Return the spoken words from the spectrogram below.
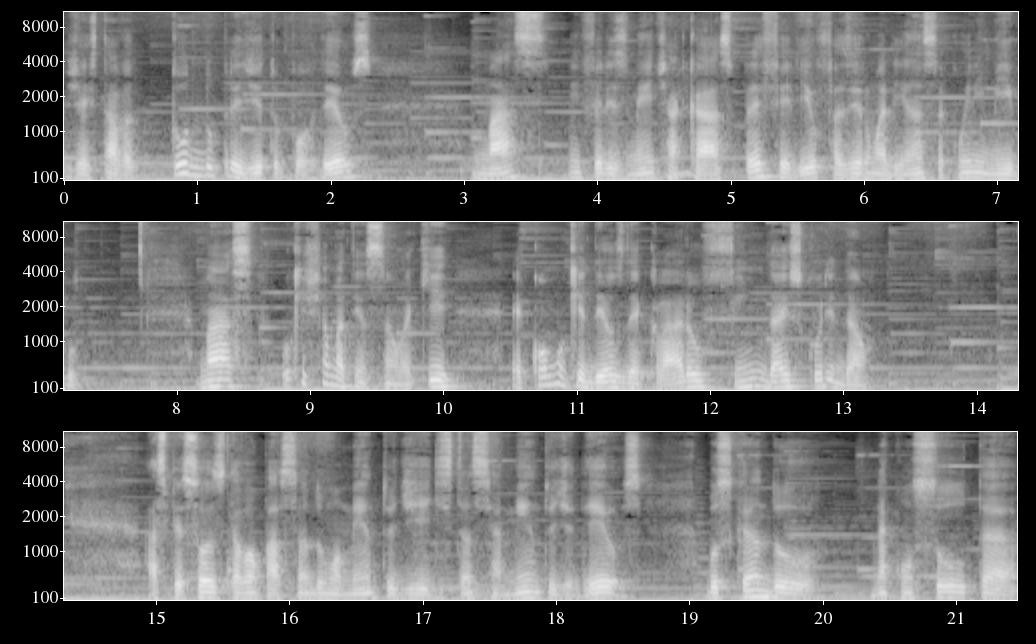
Já estava tudo predito por Deus, mas infelizmente Acas preferiu fazer uma aliança com o inimigo. Mas o que chama atenção aqui é como que Deus declara o fim da escuridão. As pessoas estavam passando um momento de distanciamento de Deus, buscando na consulta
